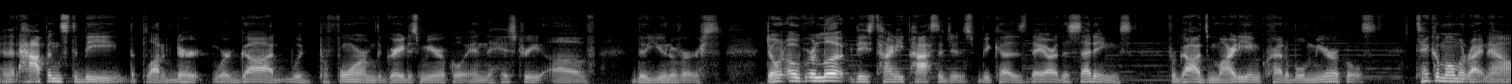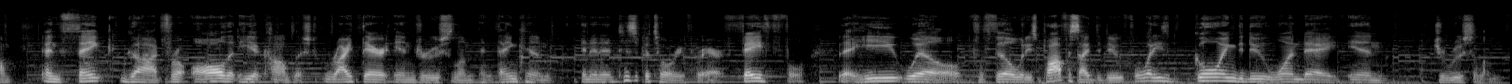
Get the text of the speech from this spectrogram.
And that happens to be the plot of dirt where God would perform the greatest miracle in the history of the universe. Don't overlook these tiny passages because they are the settings for God's mighty, incredible miracles. Take a moment right now and thank God for all that He accomplished right there in Jerusalem and thank Him in an anticipatory prayer, faithful that He will fulfill what He's prophesied to do for what He's going to do one day in Jerusalem.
